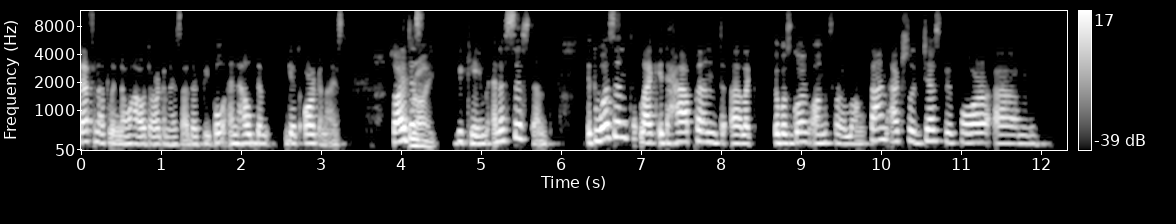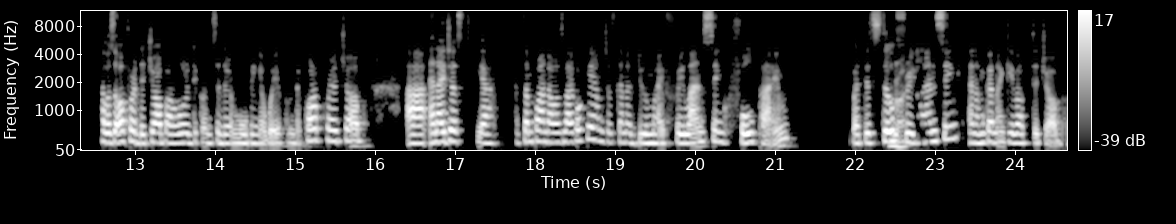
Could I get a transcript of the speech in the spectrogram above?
definitely know how to organize other people and help them get organized. So I just right. became an assistant. It wasn't like it happened uh, like it was going on for a long time. Actually, just before um, I was offered the job, I already considered moving away from the corporate job. Uh, and I just, yeah, at some point I was like, okay, I'm just gonna do my freelancing full time, but it's still Right. freelancing and I'm gonna give up the job.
